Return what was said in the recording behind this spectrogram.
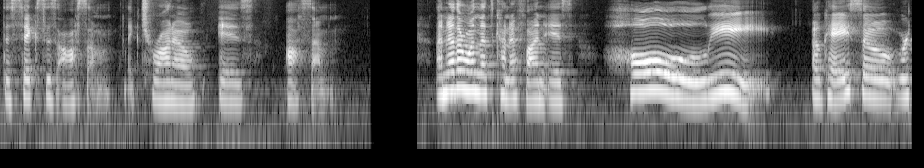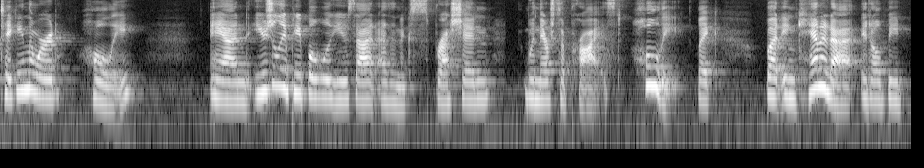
the six is awesome. Like Toronto is awesome. Another one that's kind of fun is holy. Okay, so we're taking the word holy and usually people will use that as an expression when they're surprised. Holy. Like, but in Canada, it'll be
